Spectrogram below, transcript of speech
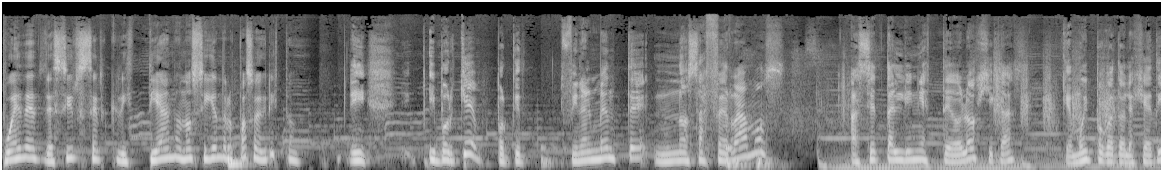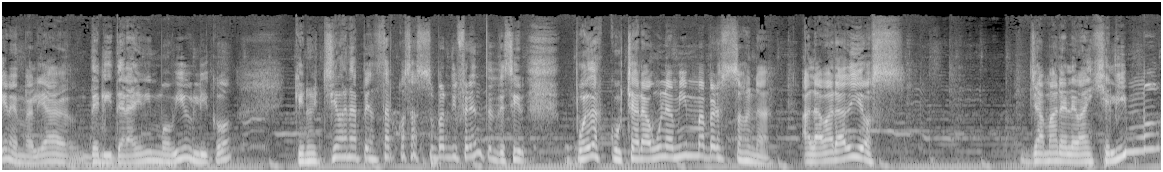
puedes decir ser cristiano no siguiendo los pasos de Cristo. ¿Y, ¿Y por qué? Porque finalmente nos aferramos a ciertas líneas teológicas, que muy poca teología tiene, en realidad, de literalismo bíblico, que nos llevan a pensar cosas súper diferentes. Es decir, puedo escuchar a una misma persona alabar a Dios, llamar al evangelismo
